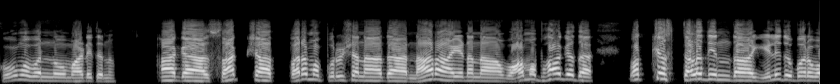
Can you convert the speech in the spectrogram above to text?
ಹೋಮವನ್ನು ಮಾಡಿದನು. ಆಗ ಸಾಕ್ಷಾತ್ ಪರಮ ಪುರುಷನಾದ ನಾರಾಯಣನ ವಾಮಭಾಗದ ವಕ್ಷಸ್ಥಳದಿಂದ ಇಳಿದು ಬರುವ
